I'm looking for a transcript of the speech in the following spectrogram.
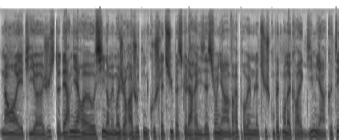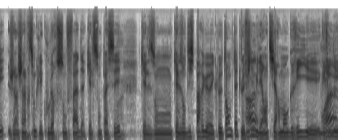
Non, et puis euh, juste dernière euh, aussi, non mais moi je rajoute une couche là-dessus parce que la réalisation, il y a un vrai problème là-dessus. Je suis complètement d'accord avec Dim. Il y a un côté, j'ai l'impression que les couleurs sont fades, qu'elles sont passées, Ouais. qu'elles ont, qu'elles ont disparu avec le temps. Peut-être le Ah film ouais. il est entièrement gris et gris Ouais,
